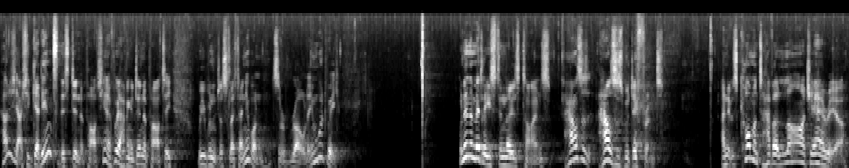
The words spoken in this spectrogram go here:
How did she actually get into this dinner party? You know, if we we're having a dinner party, we wouldn't just let anyone sort of roll in, would we? Well, in the Middle East in those times, houses, houses were different. And it was common to have a large area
